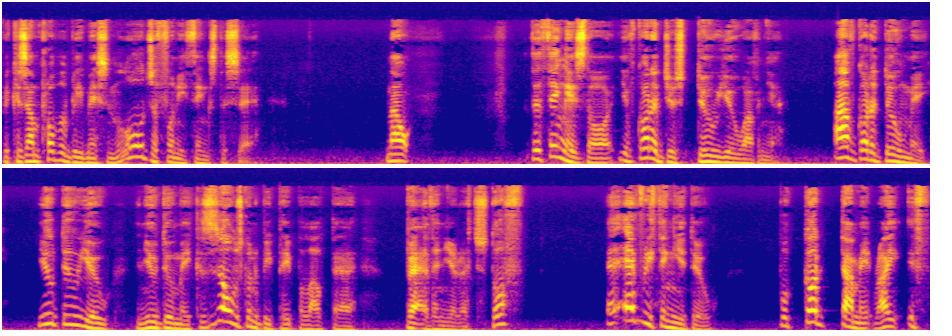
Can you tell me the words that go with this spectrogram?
because I'm probably missing loads of funny things to say. Now, the thing is though, you've got to just do you, haven't you? I've got to do me. You do you and you do me because there's always going to be people out there better than you at stuff. At Everything you do. But god damn it, right? If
